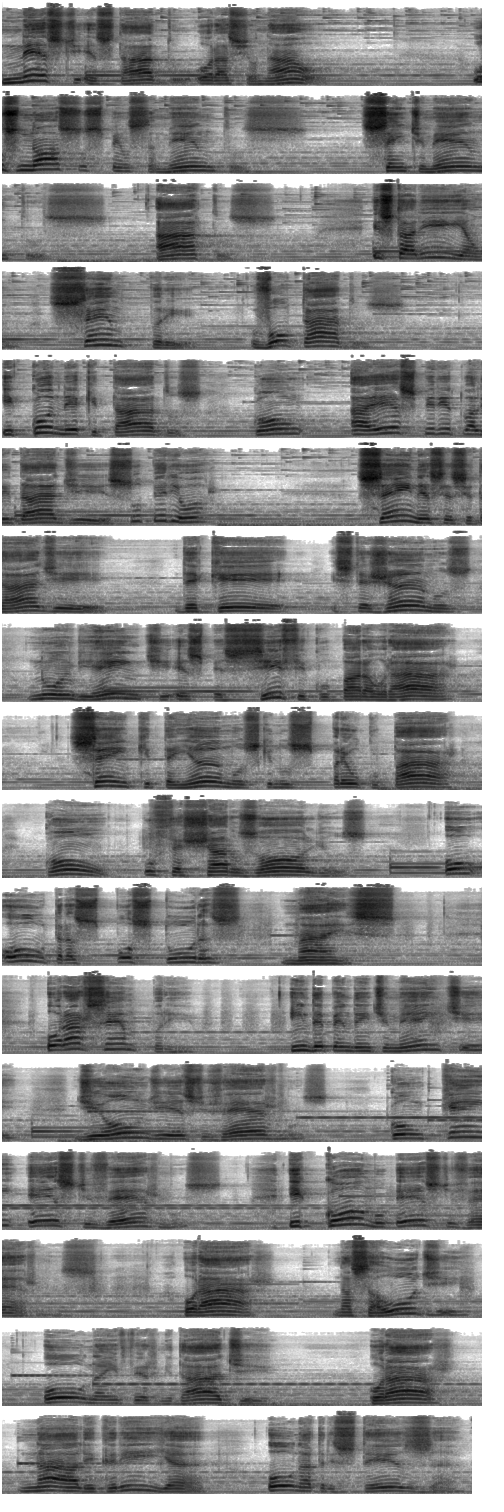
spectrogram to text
Neste estado oracional, os nossos pensamentos, sentimentos, atos estariam sempre voltados e conectados com a espiritualidade superior, sem necessidade de que estejamos num ambiente específico para orar, sem que tenhamos que nos preocupar com o fechar os olhos ou outras posturas mais Orar sempre, independentemente de onde estivermos, com quem estivermos e como estivermos. Orar na saúde ou na enfermidade, orar na alegria ou na tristeza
